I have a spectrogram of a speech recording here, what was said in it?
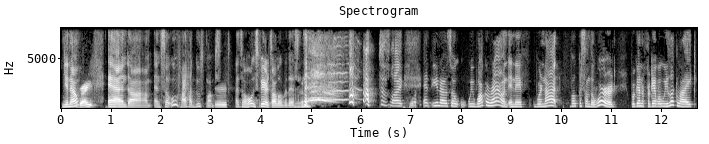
you know? Right. And um and so ooh i have goosebumps. Mm. that's the holy spirit's all over this. Mm just like, and you know, so we walk around, and if we're not focused on the word, we're going to forget what we look like.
